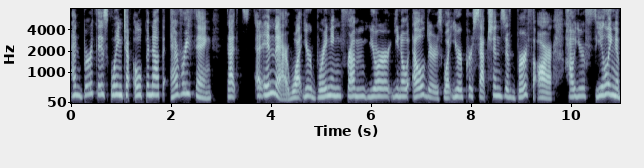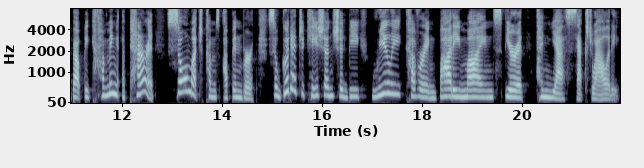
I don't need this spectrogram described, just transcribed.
And birth is going to open up everything that's uh, in there what you're bringing from your you know elders what your perceptions of birth are how you're feeling about becoming a parent. So much comes up in birth. So good education should be really covering body mind spirit and yes sexuality.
